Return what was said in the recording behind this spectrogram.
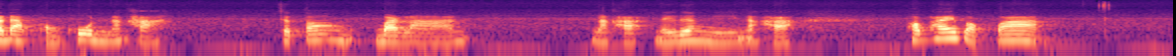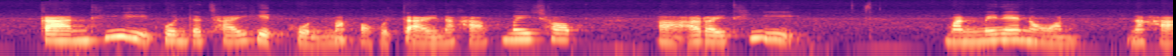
ะดับของคุณนะคะ จะต้องบาลานซ์นะคะ ในเรื่องนี้นะคะเพราะไพ่บอกว่า การที่คุณจะใช้เหตุผลมากกว่าหัวใจนะคะ ไม่ชอบออะไรที่มันไม่แน่นอนนะคะ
